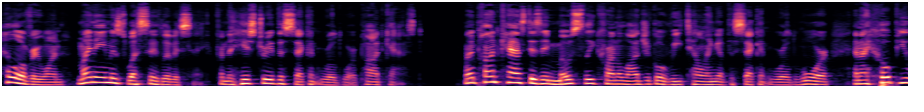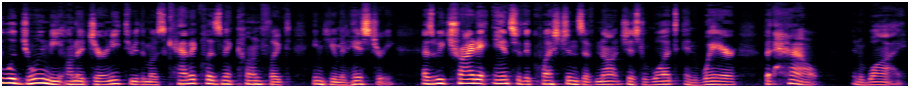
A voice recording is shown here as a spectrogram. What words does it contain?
Hello, everyone. My name is Wesley Livesey from the History of the Second World War podcast. My podcast is a mostly chronological retelling of the Second World War, and I hope you will join me on a journey through the most cataclysmic conflict in human history as we try to answer the questions of not just what and where, but how and why.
